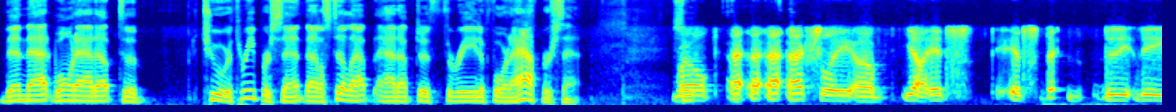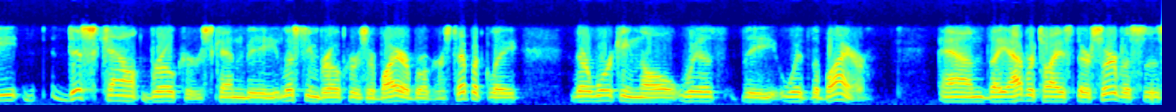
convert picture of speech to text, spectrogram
then that won't add up to two or three percent. That'll still add up to three to four and a half percent. Well, actually, uh, yeah, it's it's the, the, the discount brokers can be listing brokers or buyer brokers. Typically, they're working though with the with the buyer, and they advertise their services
